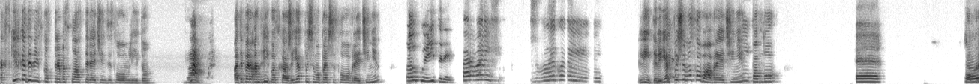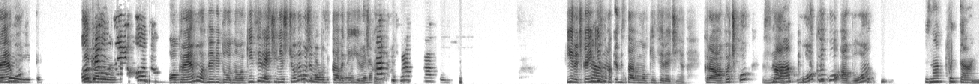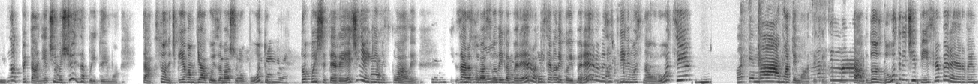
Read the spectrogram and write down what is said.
Так, скільки, Дениско, треба скласти речень зі словом літо? Два. А тепер Андрійко скаже, як пишемо перше слово в реченні? Великої літери. Перший з великої Літери. Як пишемо слова в реченні, Павло? Е, Окремо, Окремо одного. окремо одне від одного. В кінці речення що ми можемо поставити, Ірочка? Крапку. Ірочка, які Так. знаки ми ставимо в кінці речення? Крапочку, знак оклику або Знак питання. знак питання, якщо ми щось запитуємо. Так, сонечки, я вам дякую за вашу роботу. Допишете речення, які ми склали. Зараз у вас велика перерва. Після великої перерви ми зустрінемось на уроці математики. математики. Так, до зустрічі після перерви.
